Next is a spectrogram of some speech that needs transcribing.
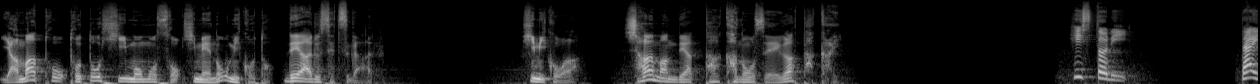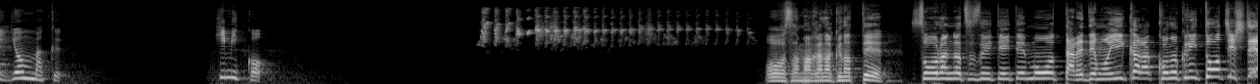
大和トトヒモモソ姫の御事である説がある。卑弥呼はシャーマンであった可能性が高い。ヒストリー。第4幕。卑弥呼王様が亡くなって、騒乱が続いていて、もう誰でもいいからこの国統治してよ。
